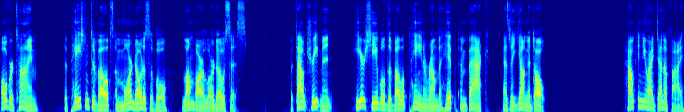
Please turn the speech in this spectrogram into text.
Over time, the patient develops a more noticeable lumbar lordosis. Without treatment, he or she will develop pain around the hip and back as a young adult. How can you identify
